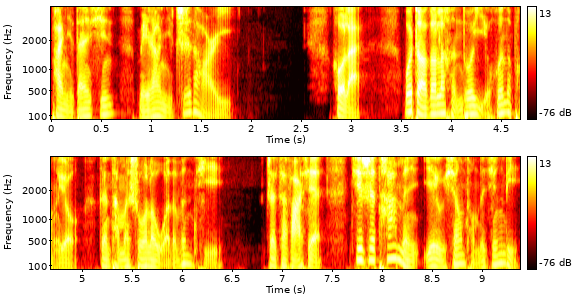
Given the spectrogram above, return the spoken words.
怕你担心，没让你知道而已。后来我找到了很多已婚的朋友，跟他们说了我的问题，这才发现其实他们也有相同的经历。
